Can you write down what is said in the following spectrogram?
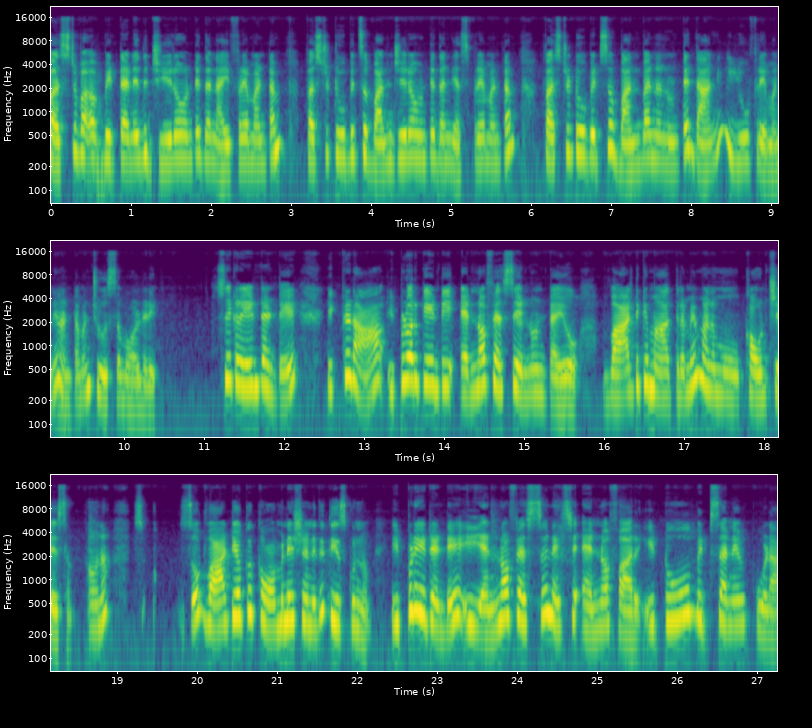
ఫస్ట్ బిట్ అనేది జీరో ఉంటే దాన్ని ఐ ఫ్రేమ్ అంటాం. First two bits one zero ఉంటే దాన్ని ఎస్ ఫ్రేమ్ అంటాం. First two bits one one అని ఉంటే దాన్ని యూ ఫ్రేమ్ అని అంటామని చూస్తాం ఆల్రెడీ సో ఇక్కడ ఏంటంటే ఇక్కడ ఇప్పటివరకు ఏంటి? ఎన్ ఆఫ్ ఎస్ ఎన్ని ఉంటాయో వాటికి మాత్రమే మనము కౌంట్ చేసాం అవునా? సో వాటి యొక్క కాంబినేషన్ అనేది తీసుకున్నాం. ఇప్పుడు ఏంటంటే ఈ N of S next N of R ఈ టూ బిట్స్ అనేవి కూడా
